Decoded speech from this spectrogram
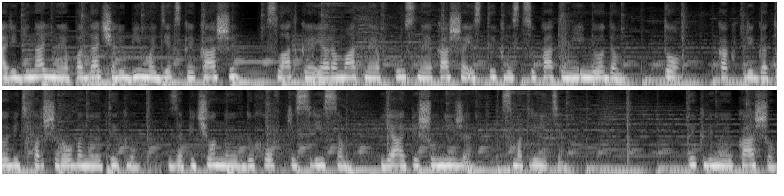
Оригинальная подача любимой детской каши, сладкая и ароматная вкусная каша из тыквы с цукатами и медом. То, как приготовить фаршированную тыкву, запеченную в духовке с рисом, я опишу ниже, смотрите. Тыквенную кашу,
